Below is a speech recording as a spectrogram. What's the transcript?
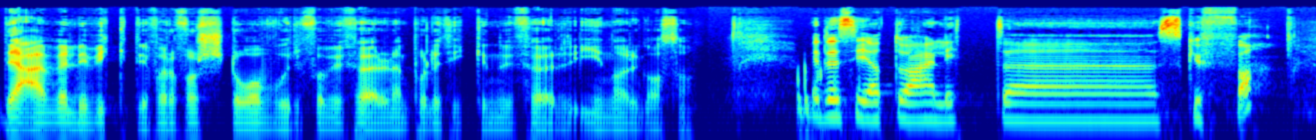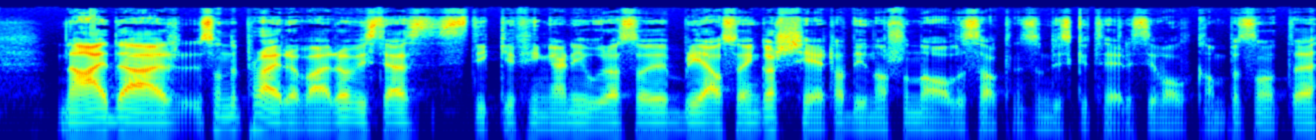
det er veldig viktig for å forstå hvorfor vi fører den politikken vi fører i Norge også. Vil det si at du er litt uh, skuffa? Nei, det er sånn det pleier å være. Og hvis jeg stikker fingeren i jorda, så blir jeg også engasjert av de nasjonale sakene som diskuteres i valgkampen. sånn at det,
